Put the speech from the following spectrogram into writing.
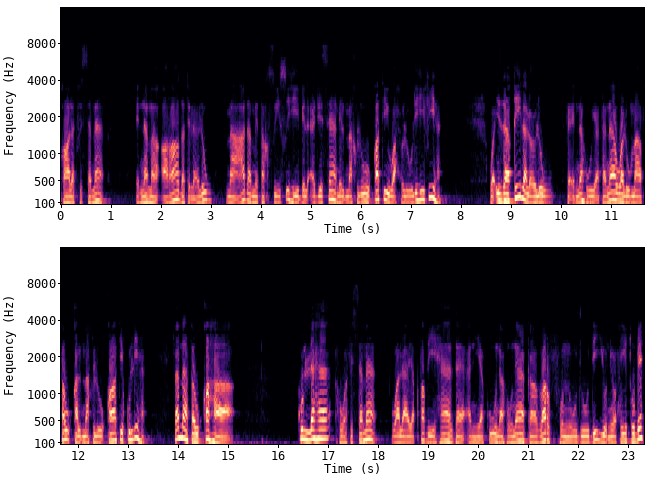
قالت في السماء إنما أرادت العلو مع عدم تخصيصه بالأجسام المخلوقة وحلوله فيها. وإذا قيل العلو فإنه يتناول ما فوق المخلوقات كلها. فما فوقها كلها هو في السماء ولا يقتضي هذا أن يكون هناك ظرف وجودي يحيط به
